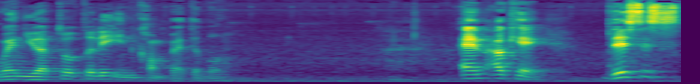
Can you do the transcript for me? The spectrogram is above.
when you are totally incompatible. And okay, this is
